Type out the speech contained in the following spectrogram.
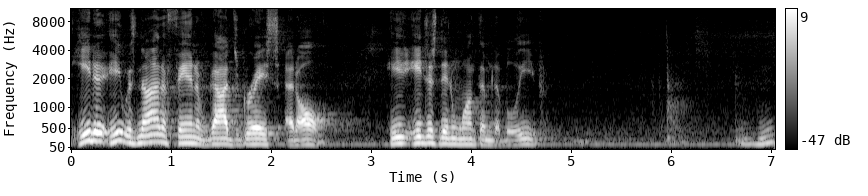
he, did, he was not a fan of God's grace at all. He, he just didn't want them to believe. Mhm.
